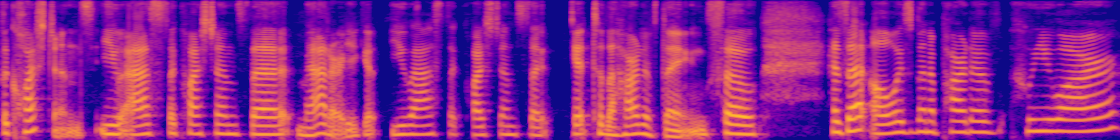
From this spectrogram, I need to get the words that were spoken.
the questions. You ask the questions that matter. You get, you ask the questions that get to the heart of things. So has that always been a part of who you are?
